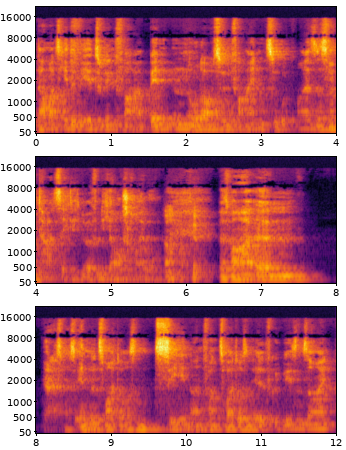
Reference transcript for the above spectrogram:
damals jede Nähe zu den Verbänden oder auch zu den Vereinen zurückweisen. Das war tatsächlich eine öffentliche Ausschreibung. Ah, okay. Das war, ähm, ja, das muss Ende 2010, Anfang 2011 gewesen sein.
